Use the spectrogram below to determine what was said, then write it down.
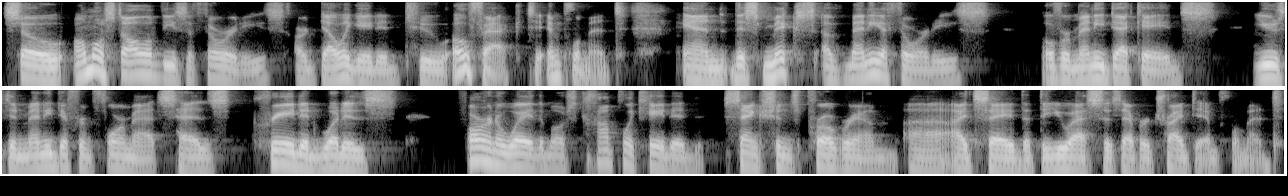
So almost all of these authorities are delegated to OFAC to implement. And this mix of many authorities over many decades, used in many different formats, has created what is far and away the most complicated sanctions program, uh, I'd say, that the US has ever tried to implement.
